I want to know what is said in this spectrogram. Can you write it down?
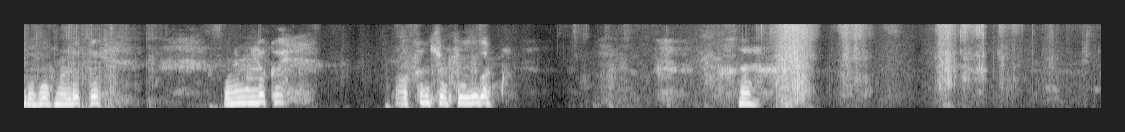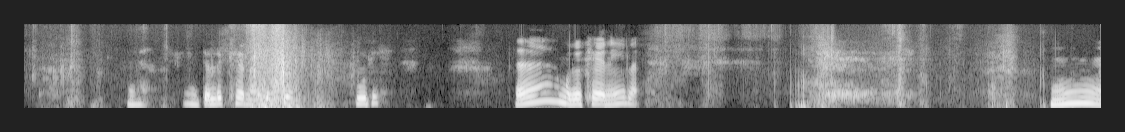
โอ้โหมันลึกเลยตรงนี้มันลึกเลยเอาขึ้นสูงๆก่อน มันจะลึกแค่ไหนเดี๋ยวเพื่อดูดิเอ๊มันก็แค่นี้แหละ อืม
